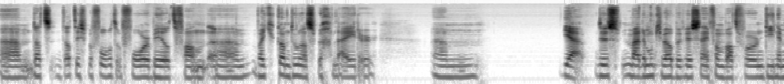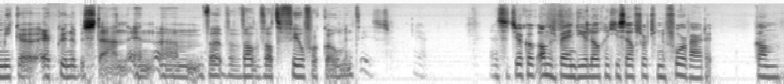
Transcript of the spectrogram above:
Um, dat, dat is bijvoorbeeld een voorbeeld van um, wat je kan doen als begeleider. Um, ja, dus, maar dan moet je wel bewust zijn van wat voor dynamieken er kunnen bestaan en wat, wat veel voorkomend is. Ja. En het is natuurlijk ook anders bij een dialoog dat je zelf soort van de voorwaarden kan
